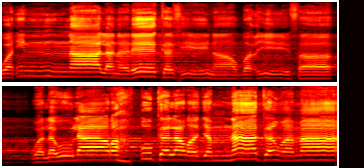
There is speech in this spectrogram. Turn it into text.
وإنا لنريك فينا ضعيفا. ولولا رهطك لرجمناك وما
